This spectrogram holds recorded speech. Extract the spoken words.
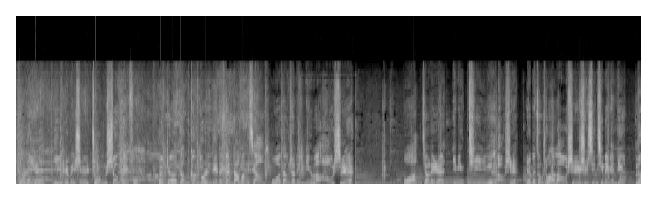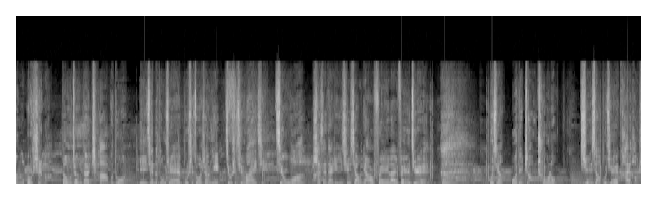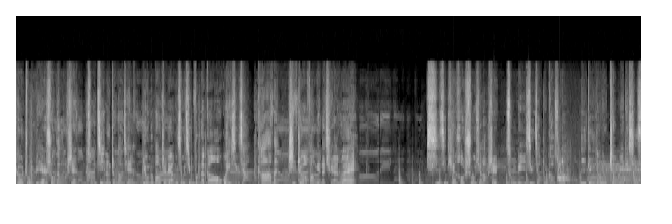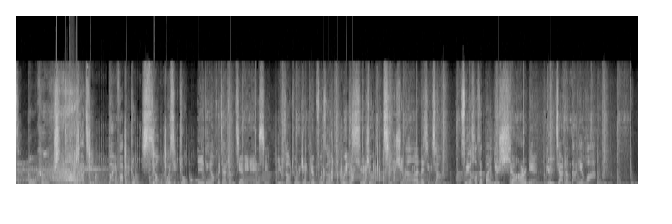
古人云：“一日为师，终生为父。”本着当更多人爹的远大梦想，我当上了一名老师。我叫雷人，一名体育老师。人们总说老师是辛勤的园丁，能不是吗？都挣得差不多。以前的同学不是做生意，就是去外企，就我还在带着一群小鸟飞来飞去。唉，不行，我得找出路。学校不缺开好车住别墅的老师，他们既能挣到钱，又能保持两袖清风的高贵形象，他们是这方面的权威。吸金天后数学老师从理性角度告诉我，一定要有缜密的心思，补课是大杀器，百发百中，效果显著。一定要和家长建立联系，营造出认真负责、为了学生寝食难安的形象。最好在半夜十二点给家长打电话。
